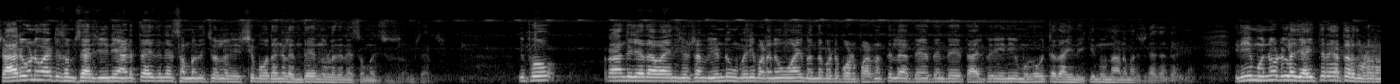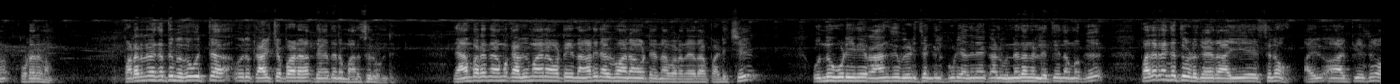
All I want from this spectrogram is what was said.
ഷാരൂണുമായിട്ട് സംസാരിച്ചു. ഇനി അടുത്ത ഇതിനെ സംബന്ധിച്ചുള്ള ലക്ഷ്യബോധങ്ങൾ എന്ത് എന്നുള്ളതിനെ സംബന്ധിച്ച് സംസാരിച്ചു. ഇപ്പോൾ റാങ്ക് ജേതാവായതിനു ശേഷം വീണ്ടും ഉപരിപഠനവുമായി ബന്ധപ്പെട്ട് പോകണം പഠനത്തിൽ അദ്ദേഹത്തിന്റെ താല്പര്യം ഇനിയും മികവുറ്റതായി നിൽക്കുന്നു എന്നാണ് മനസ്സിലാക്കാൻ കഴിഞ്ഞത്. ഇനിയും മുന്നോട്ടുള്ള ജൈത്രയാത്ര തുടരണം തുടരണം. പഠനരംഗത്ത് മികവുറ്റ ഒരു കാഴ്ചപ്പാട് അദ്ദേഹത്തിന്റെ മനസ്സിലുണ്ട്. ഞാൻ പറയുന്നത് നമുക്ക് അഭിമാനമാവട്ടെ ഈ നാടിന് അഭിമാനമാവട്ടെ എന്നാണ് പറയുന്നത്. അതാ പഠിച്ച് ഒന്നുകൂടി ഇനി റാങ്ക് മേടിച്ചെങ്കിൽ കൂടി അതിനേക്കാൾ ഉന്നതങ്ങളിലെത്തി നമുക്ക് പല രംഗത്തോട് കയറി ഐ എ എസിനോ ഐ പി എസിനോ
